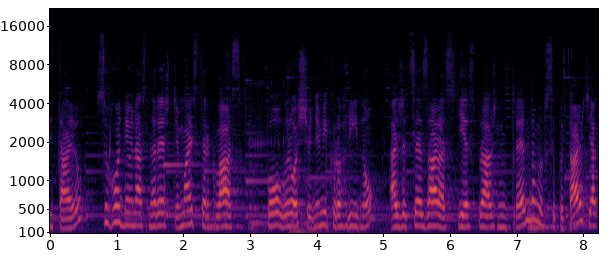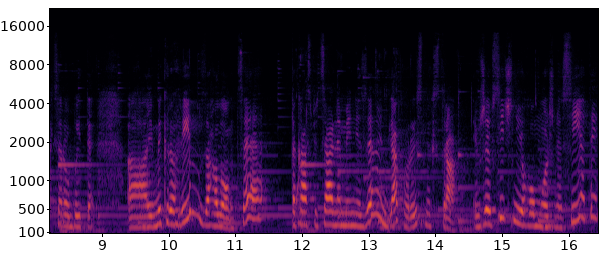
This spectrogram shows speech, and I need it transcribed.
Вітаю! Сьогодні у нас нарешті майстер-клас по вирощуванню мікрогріну, адже це зараз є справжнім трендом, і всі питають, як це робити. А, і мікрогрін загалом це така спеціальна міні-зелень для корисних страв. І вже в січні його можна сіяти,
